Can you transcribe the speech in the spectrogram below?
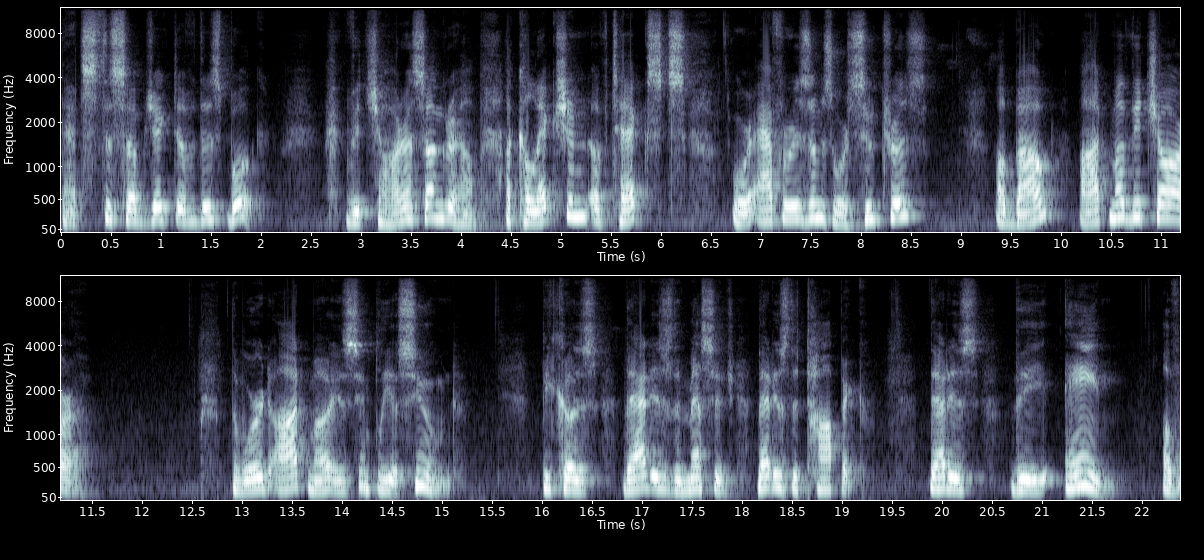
That's the subject of this book. Vichara Sangraham, a collection of texts or aphorisms or sutras about Atma Vichara. The word Atma is simply assumed because that is the message, that is the topic, that is the aim of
